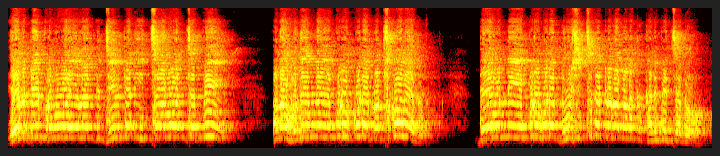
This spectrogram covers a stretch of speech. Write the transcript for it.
ఏమిటి ప్రభువా ఇలాంటి జీవితాన్ని ఇచ్చావు అని చెప్పి తన హృదయంలో ఎప్పుడూ కూడా నొచ్చుకోలేదు దేవుణ్ణి ఎప్పుడు కూడా దూషించినట్లుగా మనకు కనిపించదు.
